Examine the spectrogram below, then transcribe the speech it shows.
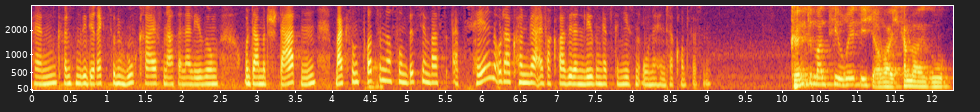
kennen, könnten sie direkt zu dem Buch greifen nach deiner Lesung und damit starten. Magst du uns trotzdem noch so ein bisschen was erzählen oder können wir einfach quasi deine Lesung jetzt genießen ohne Hintergrundwissen? Könnte man theoretisch, aber ich kann mal so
